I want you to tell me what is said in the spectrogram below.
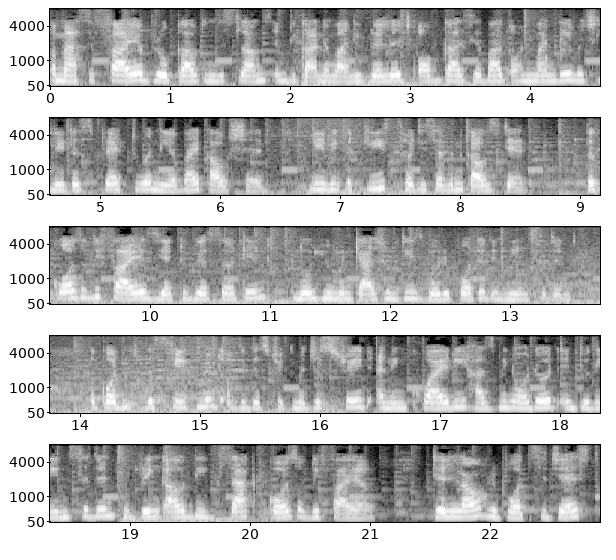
A massive fire broke out in the slums in the Kanawani village of Ghaziabad on Monday, which later spread to a nearby cowshed, leaving at least 37 cows dead. The cause of the fire is yet to be ascertained. No human casualties were reported in the incident. According to the statement of the district magistrate, an inquiry has been ordered into the incident to bring out the exact cause of the fire. Till now, reports suggest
